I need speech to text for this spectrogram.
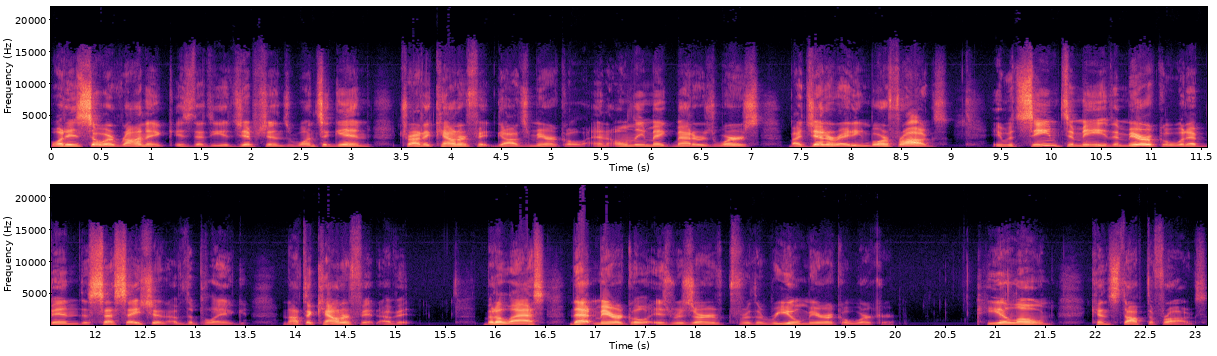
What is so ironic is that the Egyptians once again try to counterfeit God's miracle and only make matters worse by generating more frogs. It would seem to me the miracle would have been the cessation of the plague, not the counterfeit of it. But alas, that miracle is reserved for the real miracle worker. He alone can stop the frogs.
